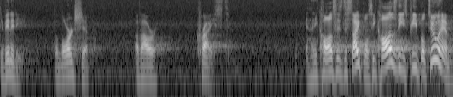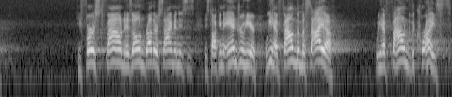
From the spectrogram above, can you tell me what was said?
Divinity, the lordship of our Christ. And then he calls his disciples, he calls these people to him. He first found his own brother Simon. He's, he's talking to Andrew here. We have found the Messiah, we have found the Christ.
